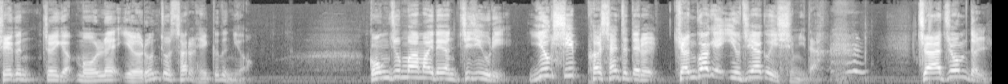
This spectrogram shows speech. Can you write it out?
최근 저희가 몰래 여론조사를 했거든요. 공주 마마에 대한 지지율이 60%대를 견고하게 유지하고 있습니다. 좌좀들,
